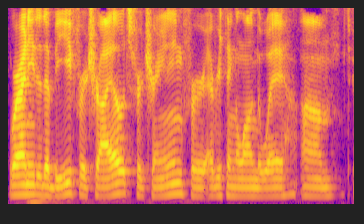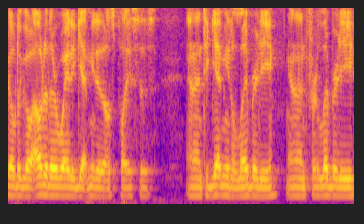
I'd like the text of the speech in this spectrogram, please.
where I needed to be for tryouts, for training, for everything along the way, um, to be able to go out of their way to get me to those places, and then to get me to Liberty, and then for Liberty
